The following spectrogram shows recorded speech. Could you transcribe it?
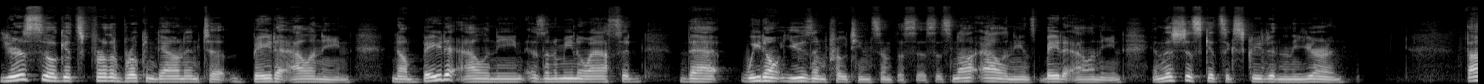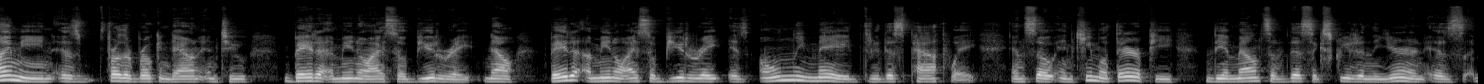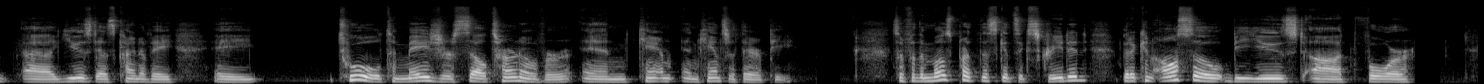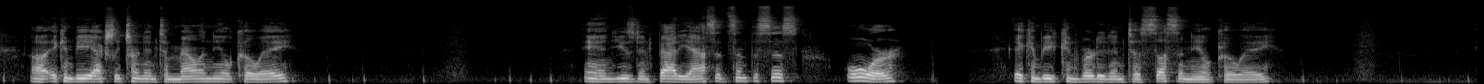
Uracil gets further broken down into beta alanine. Now, beta alanine is an amino acid that we don't use in protein synthesis. It's not alanine, it's beta alanine, and this just gets excreted in the urine. Thymine is further broken down into beta amino isobutyrate. Now, beta amino isobutyrate is only made through this pathway, and so in chemotherapy, the amounts of this excreted in the urine is uh, used as kind of a, a tool to measure cell turnover in, cam- in cancer therapy. So, for the most part, this gets excreted, but it can also be used uh, for, uh, it can be actually turned into malonyl CoA and used in fatty acid synthesis, or it can be converted into succinyl CoA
